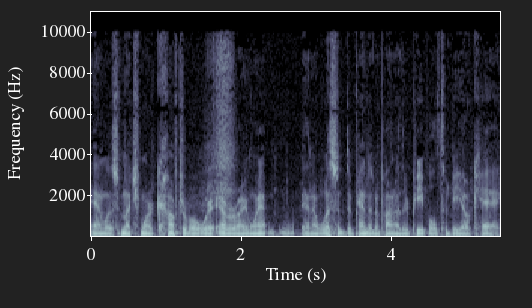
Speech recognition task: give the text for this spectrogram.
and was much more comfortable wherever I went, and I wasn't dependent upon other people to be okay.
